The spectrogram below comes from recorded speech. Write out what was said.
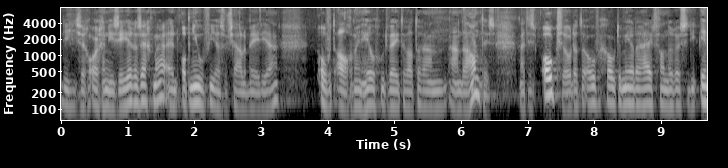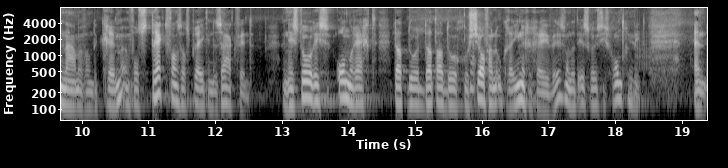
die zich organiseren, zeg maar, en opnieuw via sociale media, over het algemeen heel goed weten wat er aan, aan de hand is. Maar het is ook zo dat de overgrote meerderheid van de Russen die inname van de Krim een volstrekt vanzelfsprekende zaak vindt. Een historisch onrecht dat door, dat, dat door Khrushchev aan Oekraïne gegeven is, want het is Russisch grondgebied. En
